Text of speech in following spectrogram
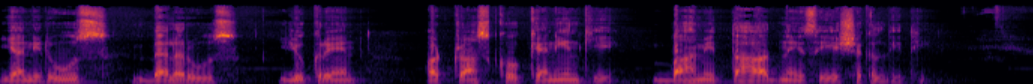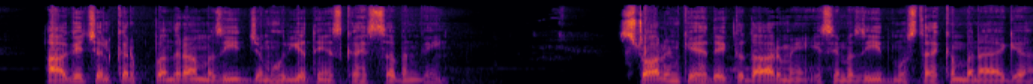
یعنی روس، بیلاروس، یوکرین اور ٹرانسکو کینین کی باہمی اتحاد نے اسے یہ شکل دی تھی۔ آگے چل کر پندرہ مزید جمہوریتیں اس کا حصہ بن گئیں۔ اسٹالن کے عہد اقتدار میں اسے مزید مستحکم بنایا گیا۔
